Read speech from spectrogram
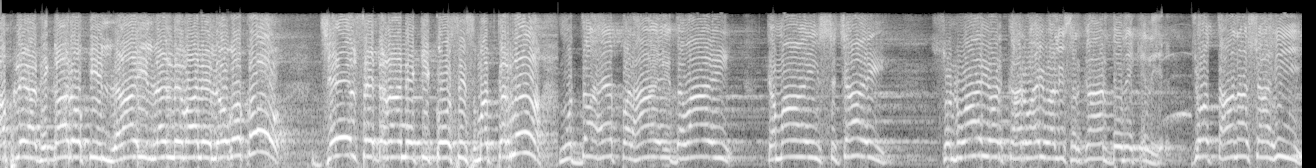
अपने अधिकारों की लड़ाई लड़ने वाले लोगों को जेल से डराने की कोशिश मत करना। मुद्दा है पढ़ाई, दवाई, कमाई, सिंचाई, सुनवाई और कार्रवाई वाली सरकार देने के लिए। जो तानाशाही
